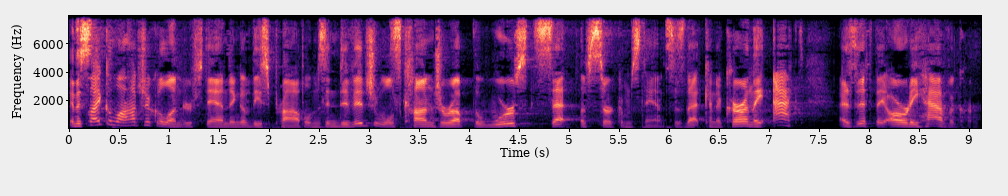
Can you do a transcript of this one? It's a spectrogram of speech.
In the psychological understanding of these problems, individuals conjure up the worst set of circumstances that can occur, and they act as if they already have occurred.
